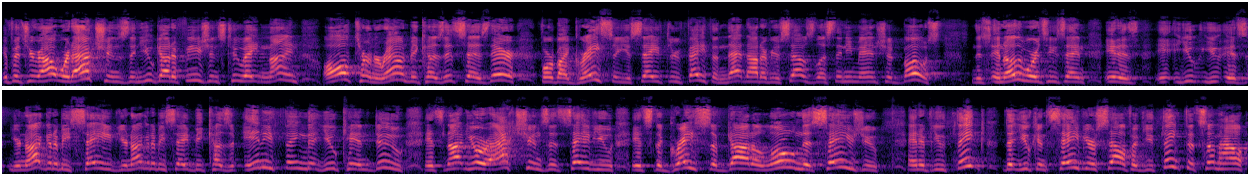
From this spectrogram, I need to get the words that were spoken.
If it's your outward actions, then you've got Ephesians 2 8 and 9 all turn around because it says there, For by grace are you saved through faith, and that not of yourselves, lest any man should boast. This, in other words, he's saying it is, it, you, you, is, you're not going to be saved. You're not going to be saved because of anything that you can do. It's not your actions that save you, it's the grace of God alone that saves you. And if you think that you can save yourself, if you think that somehow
